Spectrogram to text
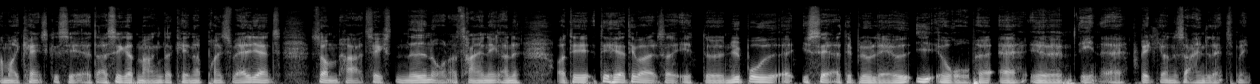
amerikanske serier. Der er sikkert mange, der kender Prins Valiant, som har teksten nedenunder tegningerne. Og det, det her, det var altså et øh, nybrud, øh, især at det blev lavet i Europa af øh, en af belgiernes egne landsmænd.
